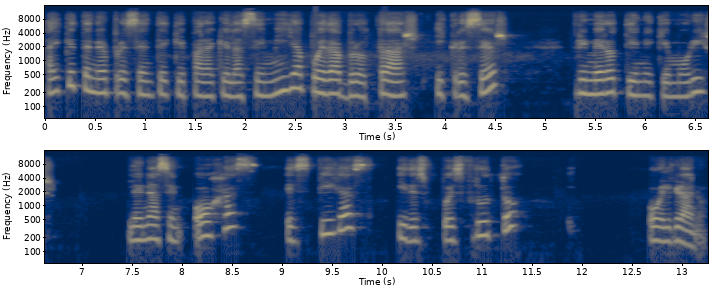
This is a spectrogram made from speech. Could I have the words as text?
hay que tener presente que para que la semilla pueda brotar y crecer, primero tiene que morir. Le nacen hojas, espigas y después fruto o el grano.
